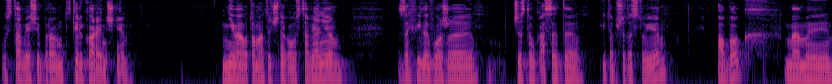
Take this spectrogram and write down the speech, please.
ustawia się prąd tylko ręcznie. Nie ma automatycznego ustawiania. Za chwilę włożę czystą kasetę i to przetestuję. Obok mamy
